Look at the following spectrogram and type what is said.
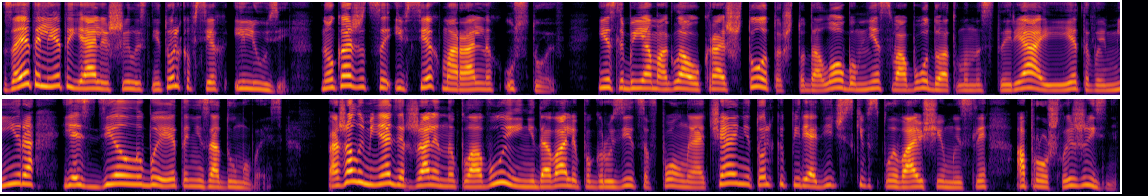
За это лето я лишилась не только всех иллюзий, но, кажется, и всех моральных устоев. Если бы я могла украсть что-то, что дало бы мне свободу от монастыря и этого мира, я сделала бы это, не задумываясь. Пожалуй, меня держали на плаву и не давали погрузиться в полное отчаяние только периодически всплывающие мысли о прошлой жизни.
